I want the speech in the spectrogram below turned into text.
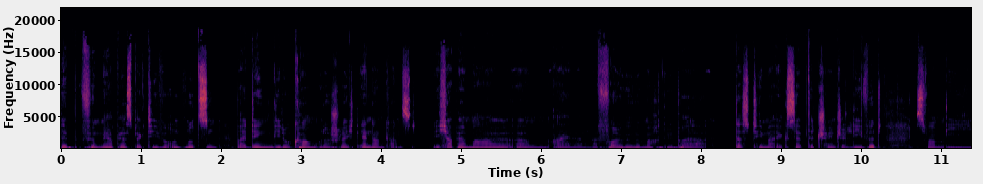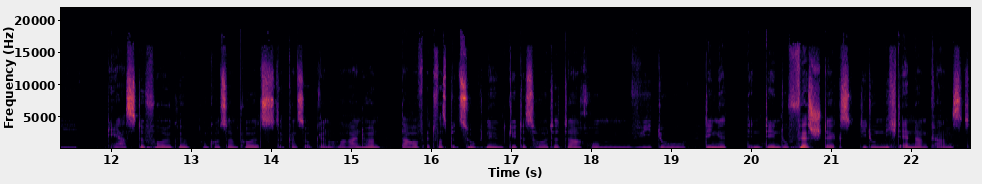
Tipp für mehr Perspektive und Nutzen bei Dingen, die du kaum oder schlecht ändern kannst. Ich habe ja mal ähm, eine Folge gemacht über das Thema Accept it, Change it, Leave it. Das war die erste Folge von Kurzer Impuls. Da kannst du auch gerne nochmal reinhören. Darauf etwas Bezug nehmend geht es heute darum, wie du Dinge, in denen du feststeckst, die du nicht ändern kannst,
